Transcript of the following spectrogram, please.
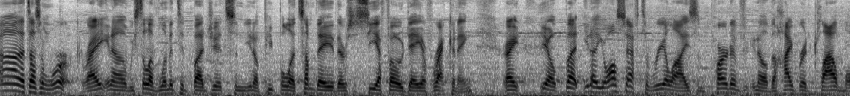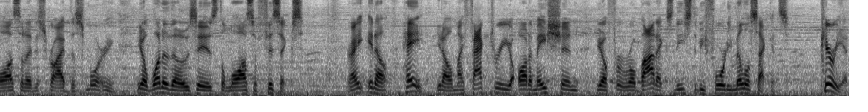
oh, that doesn't work, right? You know, we still have limited budgets and you know, people at someday there's a CFO day of reckoning, right? You know, but you know, you also have to realize, and part of you know, the hybrid cloud laws that I described this morning, you know, one of those is the laws of physics right? You know, hey, you know, my factory automation, you know, for robotics needs to be 40 milliseconds, period,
